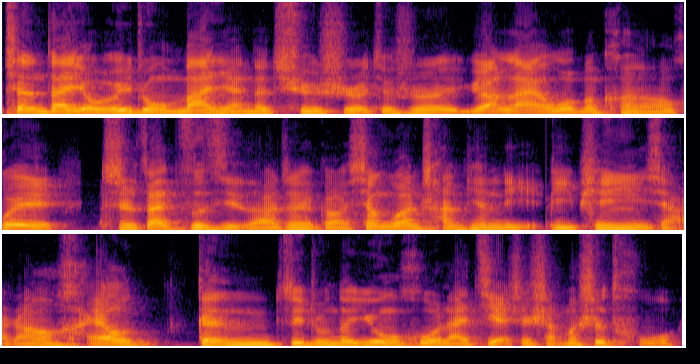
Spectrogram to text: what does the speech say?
现在有一种蔓延的趋势，就是原来我们可能会只在自己的这个相关产品里比拼一下，然后还要跟最终的用户来解释什么是图，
